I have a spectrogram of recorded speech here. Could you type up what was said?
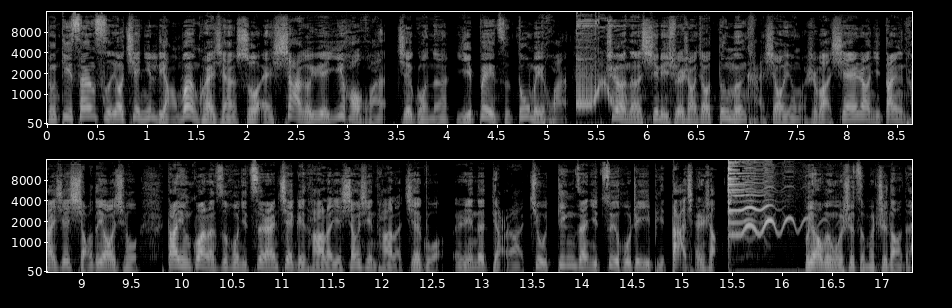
等第三次要借你两万块钱，说哎下个月一号还，结果呢一辈子都没还。这呢心理学上叫登门槛效应嘛，是吧？先让你答应他一些小的要求，答应惯了之后，你自然借给他了，也相信他了。结果人家的点儿啊就盯在你最后这一笔大钱上。不要问我是怎么知道的。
